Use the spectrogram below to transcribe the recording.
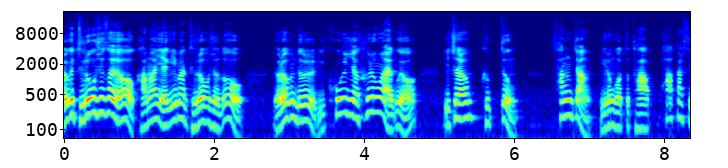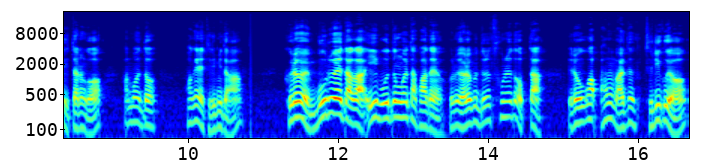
여기 들어오셔서요. 가만히 얘기만 들어보셔도 여러분들 이 코인 시장 흐름을 알고요. 이처럼 급등, 상장 이런 것도 다 파악할 수 있다는 거 한 번 더 확인해 드립니다. 그러면 무료에다가 이 모든 걸 다 받아요. 그럼 여러분들은 손해도 없다. 이런 거 한번 말씀드리고요.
